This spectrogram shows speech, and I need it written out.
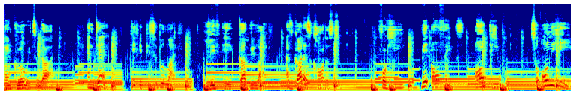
and glory to God and then live a peaceable life, live a godly life as God has called us to. For He made all things, all people. So only He,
